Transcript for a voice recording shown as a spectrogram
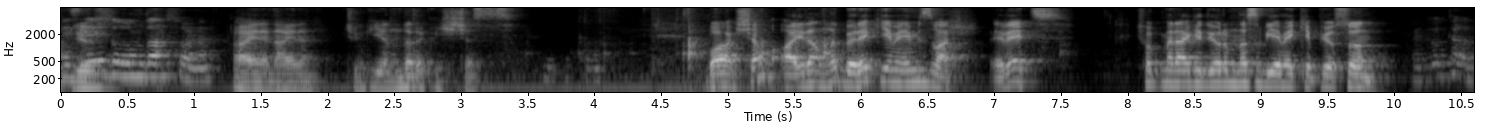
Mesele Biliyorsun. doğumdan sonra. Aynen aynen. Çünkü yanında rakı içeceğiz. Bu akşam ayranla börek yemeğimiz var. Evet. Çok merak ediyorum nasıl bir yemek yapıyorsun? Hadi bakalım.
